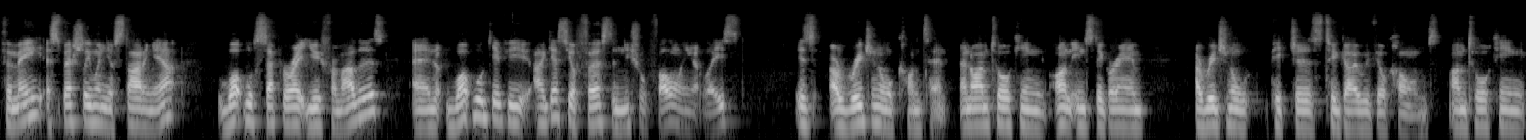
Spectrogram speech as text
For me, especially when you're starting out, what will separate you from others and what will give you, I guess, your first initial following at least, is original content. And I'm talking on Instagram, original pictures to go with your columns. I'm talking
